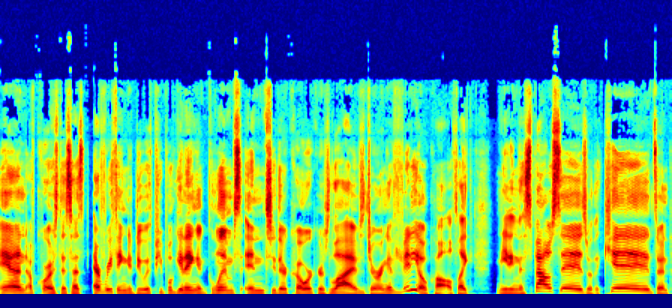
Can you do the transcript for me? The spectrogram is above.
And of course, this has everything to do with people getting a glimpse into their coworkers' lives during a video call, like meeting the spouses or the kids and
